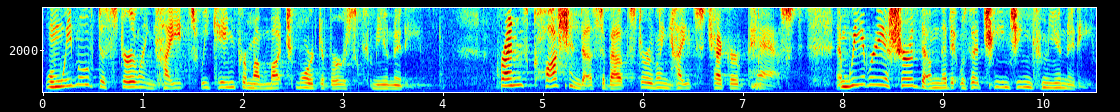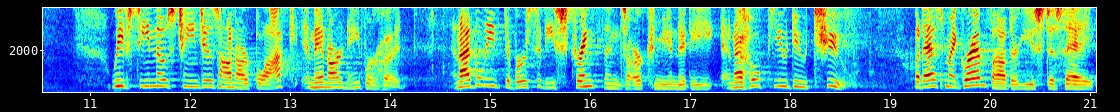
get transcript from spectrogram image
When we moved to Sterling Heights, we came from a much more diverse community. Friends cautioned us about Sterling Heights' checkered past, and we reassured them that it was a changing community. We've seen those changes on our block and in our neighborhood, and I believe diversity strengthens our community, and I hope you do too. But as my grandfather used to say,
